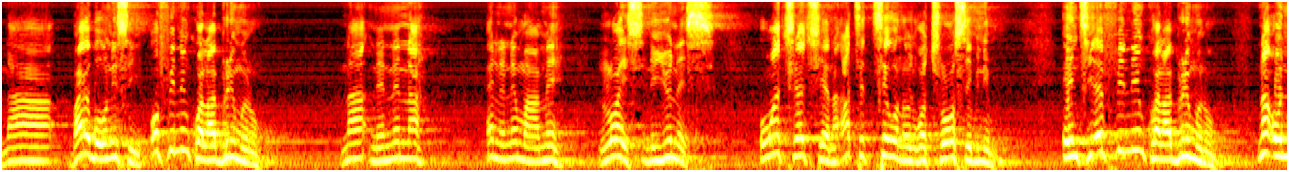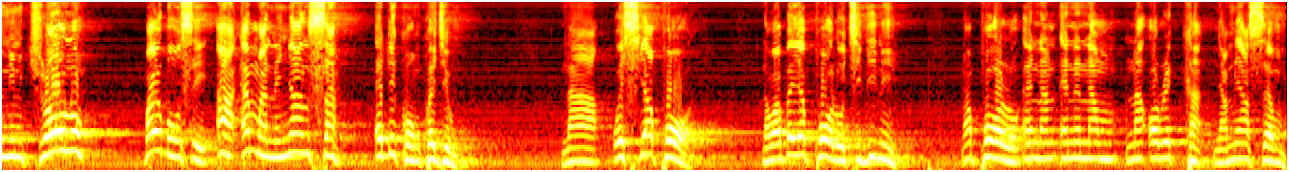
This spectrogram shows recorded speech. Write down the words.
na bible no sɛ ofi ne nkɔlabere mu no na ne nena ɛne ne maame lois ne eunice wɔn no atetew no wɔ kyerɛwsɛm enti efi ne nkɔlabere mu no na onim kyerɛw no bible sɛ a ɛma ne nyansa ɛde kɔ nkwagye mu. Na wahyia paul. Na wabɛyɛ paul okyidini. Na paul ɛna ɛnenam na ɔreka nyame asɛm.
